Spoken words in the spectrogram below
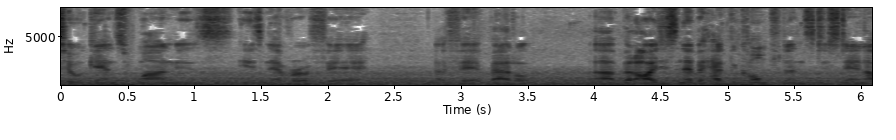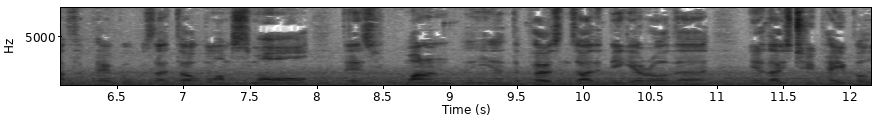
two against one is is never a fair a fair battle. Uh, but I just never had the confidence to stand up for people because I thought, well, I'm small. There's one, you know, the person's either bigger or the, you know, those two people.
